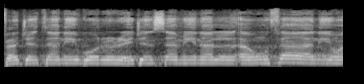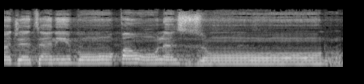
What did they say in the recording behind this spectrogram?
فاجتنبوا الرجس من الأوثان واجتنبوا قول الزور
